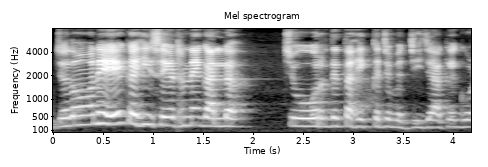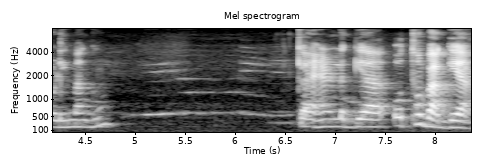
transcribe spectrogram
ਜਦੋਂ ਉਹਨੇ ਇਹ ਕਹੀ ਸੇਠ ਨੇ ਗੱਲ, ਚੋਰ ਦੇ ਤਾਂ ਇੱਕ 'ਚ ਵੱਜੀ ਜਾ ਕੇ ਗੋਲੀ ਮੰਗੂ ਕਹਿਣ ਲੱਗਿਆ, ਉੱਥੋਂ ਭੱਗ ਗਿਆ।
